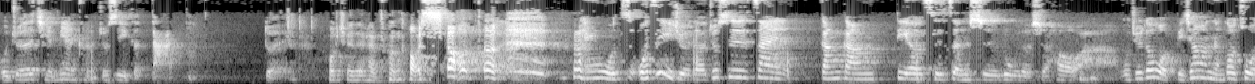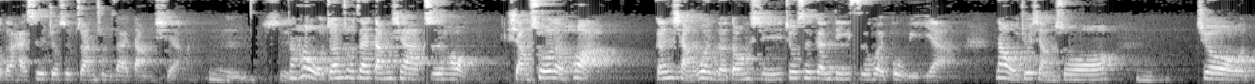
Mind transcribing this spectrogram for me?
我觉得前面可能就是一个打底。对，我觉得还蛮好笑的。哎，我自我自己觉得，就是在刚刚第二次正式录的时候啊，我觉得我比较能够做的，还是就是专注在当下。嗯，是。然后我专注在当下之后，想说的话跟想问的东西，就是跟第一次会不一样。那我就想说，嗯，就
